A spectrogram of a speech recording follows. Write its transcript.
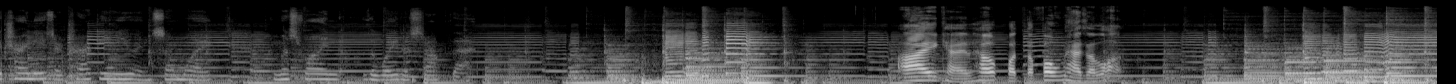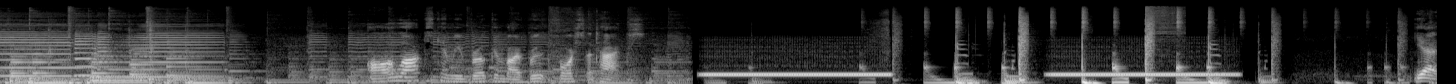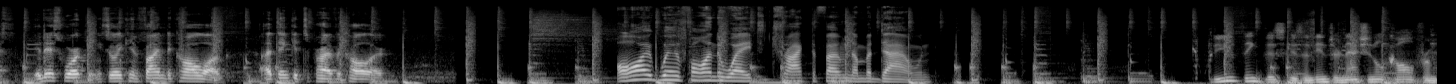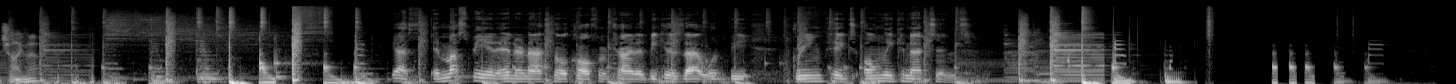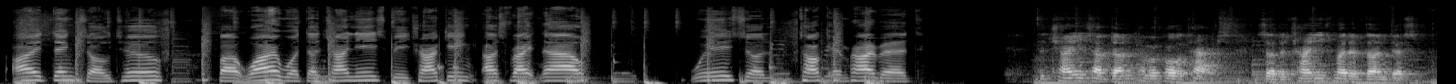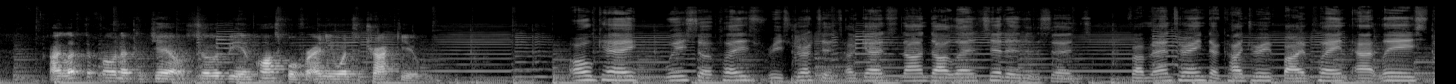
the Chinese are tracking you in some way. I must find the way to stop that. I can help, but the phone has a lock. All locks can be broken by brute force attacks. Yes, it is working, so I can find the call log. I think it's a private caller. I will find a way to track the phone number down. Do you think this is an international call from China? Yes, it must be an international call from China because that would be Green Pig's only connections. I think so too, but why would the Chinese be tracking us right now? We should talk in private. The Chinese have done chemical attacks, so the Chinese might have done this. I left the phone at the jail, so it would be impossible for anyone to track you. Okay, we should place restrictions against non-Dogland citizens from entering the country by plane at least.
